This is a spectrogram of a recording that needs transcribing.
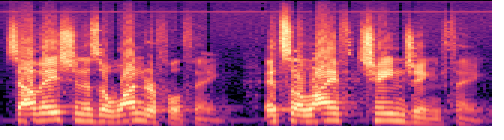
salvation is a wonderful thing, it's a life changing thing.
